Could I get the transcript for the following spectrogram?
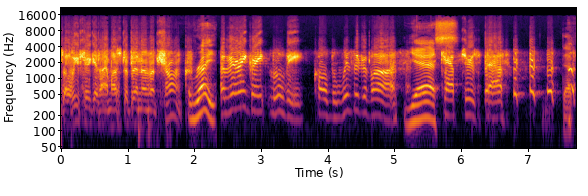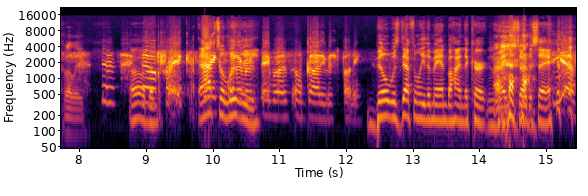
So he figured I must have been in the trunk. Right. A very great movie called The Wizard of Oz Yes. captures that. Definitely. Oh, no, the- Frank. Frank, Absolutely. Whatever his name was. Oh God, he was funny. Bill was definitely the man behind the curtain, right? so to say. Yes,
